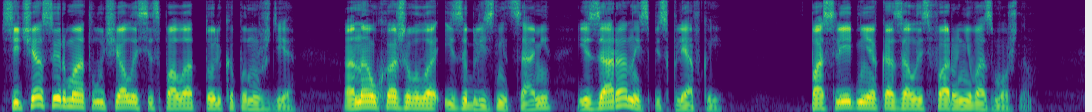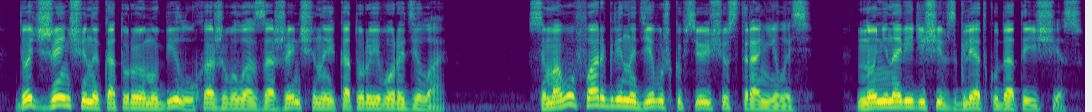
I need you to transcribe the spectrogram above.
Сейчас Ирма отлучалась из палат только по нужде. Она ухаживала и за близнецами, и за раной с песклявкой. Последнее казалось Фару невозможным. Дочь женщины, которую он убил, ухаживала за женщиной, которая его родила — Самого Фаргрина девушка все еще сторонилась, но ненавидящий взгляд куда-то исчез.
